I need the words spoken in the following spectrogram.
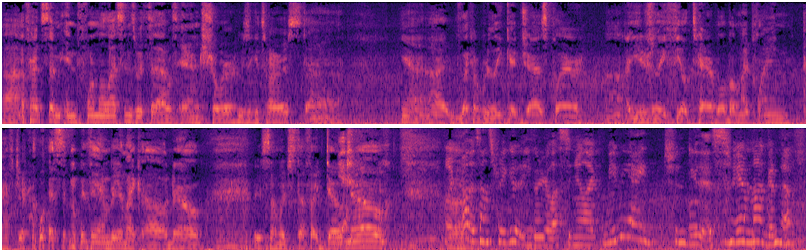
Uh, I've had some informal lessons with uh, with Aaron Shore, who's a guitarist. Uh, yeah, uh, like a really good jazz player. Uh, I usually feel terrible about my playing after a lesson with him, being like, "Oh no, there's so much stuff I don't Yeah. know." Like, Uh, oh, that sounds pretty good. And you go to your lesson, you're like, maybe I shouldn't do this. Maybe I'm not good enough.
